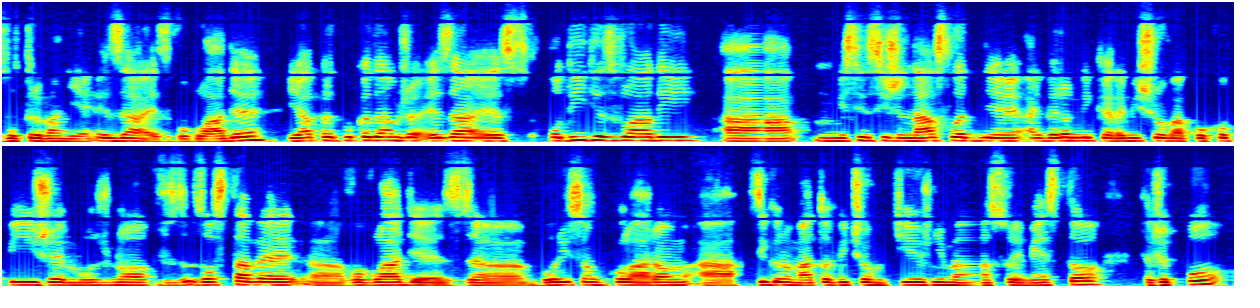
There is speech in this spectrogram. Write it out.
zotrvanie SAS vo vláde. Ja predpokladám, že SAS odíde z vlády a myslím si, že následne aj Veronika Remišová pochopí, že možno v zostave vo vláde s Borisom Kolárom a s Igorom Matovičom tiež nemá svoje miesto. Takže po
